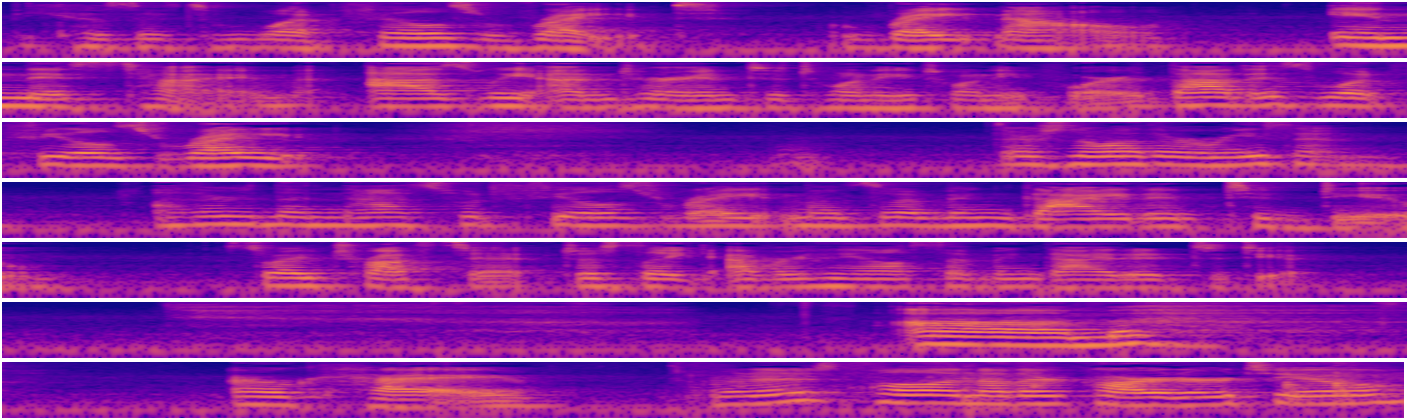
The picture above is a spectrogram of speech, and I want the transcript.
because it's what feels right right now in this time as we enter into 2024. That is what feels right. There's no other reason other than that's what feels right and that's what I've been guided to do. So I trust it just like everything else I've been guided to do. Um okay. I'm gonna just pull another card or two.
